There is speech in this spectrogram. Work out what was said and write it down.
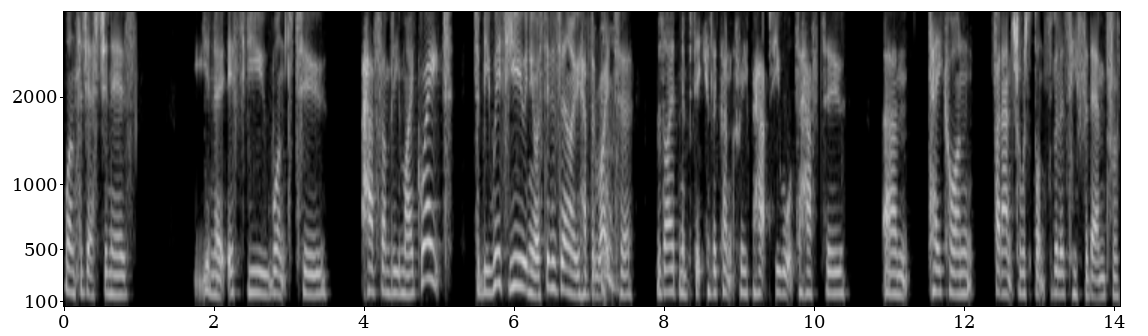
one suggestion is, you know, if you want to have somebody migrate to be with you and you're a citizen or you have the right to reside in a particular country, perhaps you ought to have to um, take on financial responsibility for them for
